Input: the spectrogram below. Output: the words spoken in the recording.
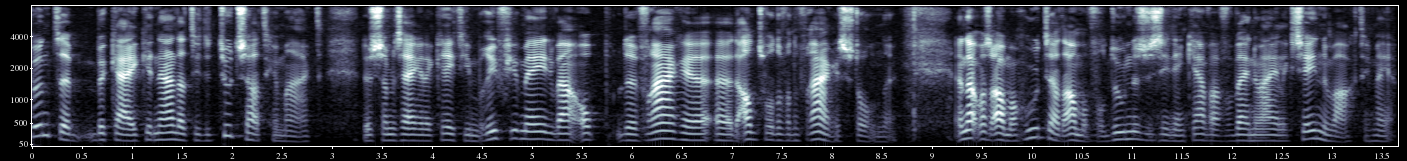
punten bekijken nadat hij de toets had gemaakt. Dus zou zeggen, dan kreeg hij een briefje mee waarop de, vragen, uh, de antwoorden van de vragen stonden. En dat was allemaal goed, dat had allemaal voldoende. Dus ik denk, ja, waarvoor ben je nou eigenlijk zenuwachtig? Maar ja.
